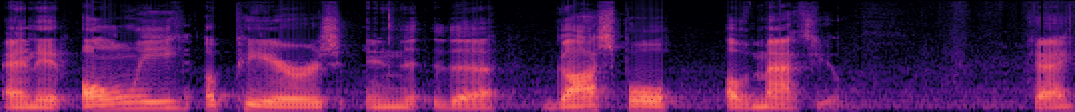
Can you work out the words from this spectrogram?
and it only appears in the Gospel of Matthew. Okay?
